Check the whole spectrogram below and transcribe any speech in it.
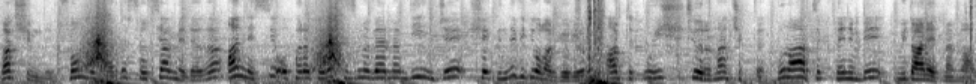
Bak şimdi son günlerde sosyal medyada annesi operatöre kızımı vermem deyince şeklinde videolar görüyorum. Artık bu iş çığırından çıktı. Buna artık benim bir müdahale etmem lazım.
